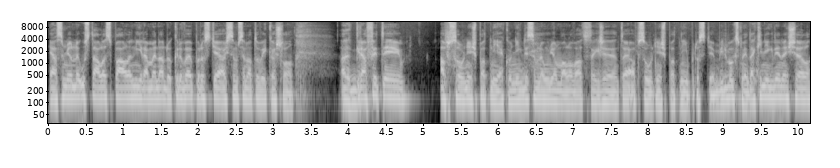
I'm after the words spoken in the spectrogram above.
Já jsem měl neustále spálený ramena do krve prostě, až jsem se na to vykašlal. Graffiti absolutně špatný, jako nikdy jsem neuměl malovat, takže to je absolutně špatný prostě. Beatbox mi taky nikdy nešel,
